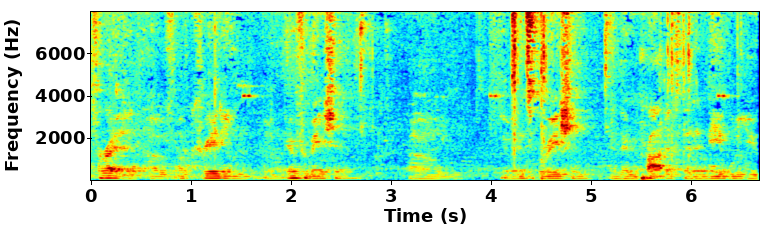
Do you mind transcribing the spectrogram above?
thread of, of creating you know, information, um, you know, inspiration, and then products that enable you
